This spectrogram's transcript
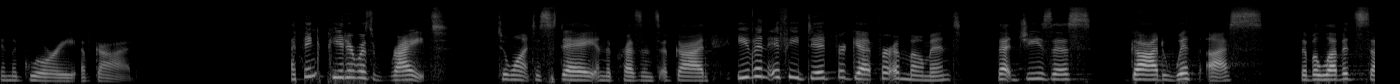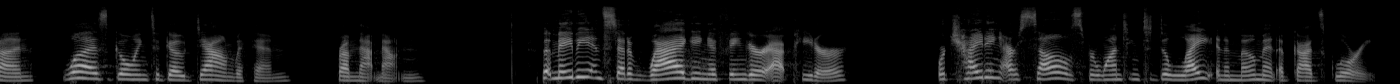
in the glory of God. I think Peter was right to want to stay in the presence of God, even if he did forget for a moment that Jesus, God with us, the beloved Son, was going to go down with him from that mountain. But maybe instead of wagging a finger at Peter or chiding ourselves for wanting to delight in a moment of God's glory,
